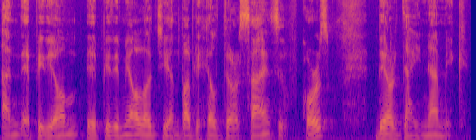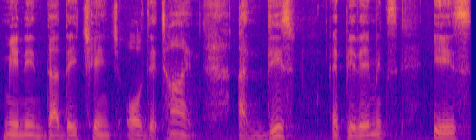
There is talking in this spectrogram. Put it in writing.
and epidemi epidemiology and public health, they are science, of course. They are dynamic, meaning that they change all the time. And this epidemics is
